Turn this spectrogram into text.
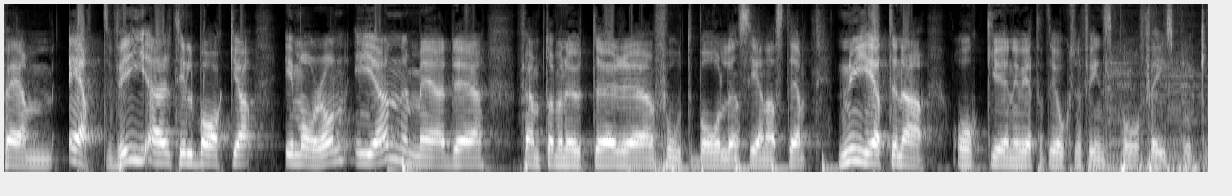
5-1. Vi är tillbaka imorgon igen med eh, 15 minuter eh, fotboll, den senaste nyheterna. Och ni vet att det också finns på Facebook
